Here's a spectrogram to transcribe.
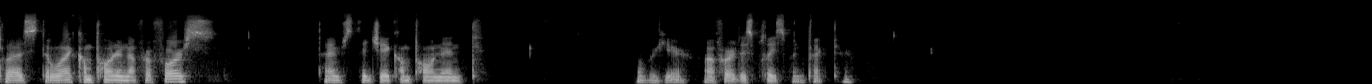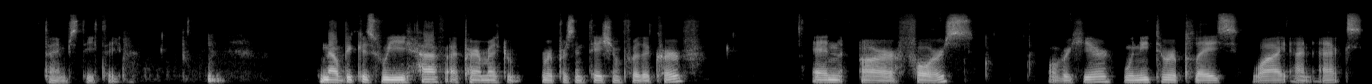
plus the y component of our force times the j component over here of our displacement vector. times d theta. Now, because we have a parametric representation for the curve and our force over here, we need to replace y and x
